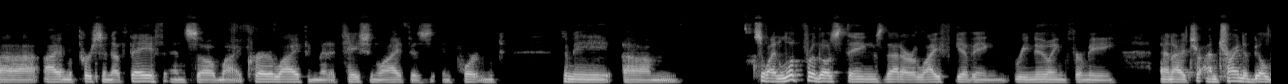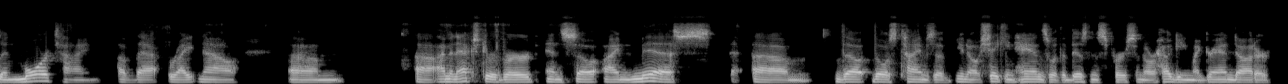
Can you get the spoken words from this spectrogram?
Uh, I am a person of faith, and so my prayer life and meditation life is important to me. Um, so I look for those things that are life giving, renewing for me, and I am trying to build in more time of that right now. Um, uh, I'm an extrovert, and so I miss um, the, those times of you know shaking hands with a business person or hugging my granddaughter.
